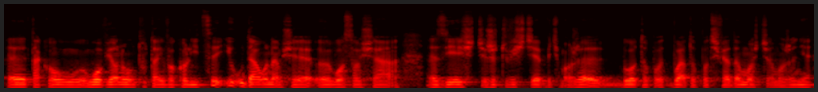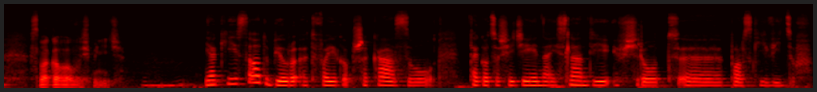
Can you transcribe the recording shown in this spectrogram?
e, taką łowioną tutaj w okolicy i udało nam się e, łososia zjeść. Rzeczywiście być może było to, była to podświadomość, a może nie, smakował wyśmienicie. Jaki jest odbiór Twojego przekazu, tego co się dzieje na Islandii wśród y, polskich widzów?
